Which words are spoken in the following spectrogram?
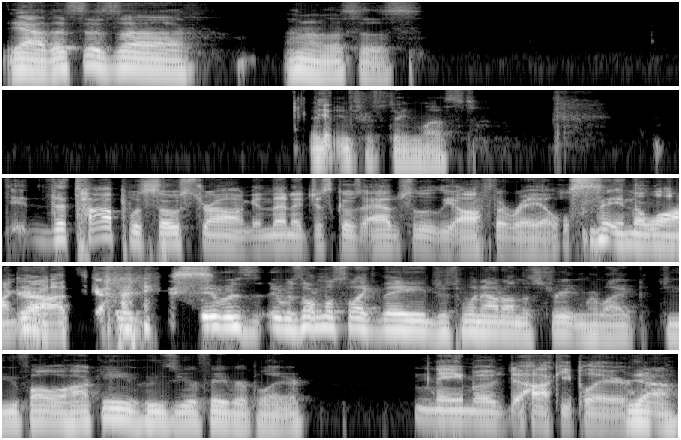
yeah, this is uh, I don't know. This is an it, interesting list the top was so strong, and then it just goes absolutely off the rails in the longer yeah, odds guys. It, it, was it was almost like they just went out on the street and were like, "Do you follow hockey? Who's your favorite player?" Name a hockey player. Yeah,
